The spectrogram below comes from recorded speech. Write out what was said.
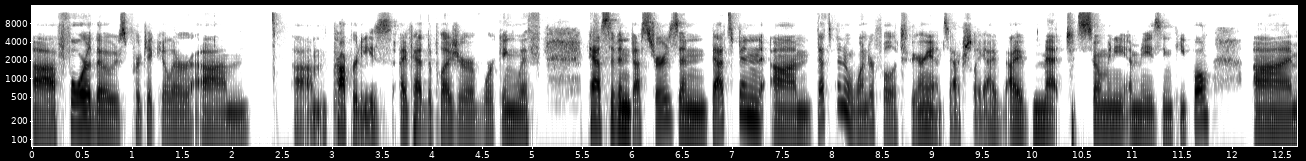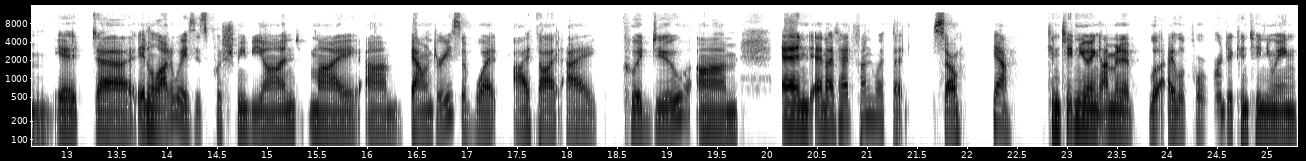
uh, for those particular um, um, properties. I've had the pleasure of working with passive investors, and that's been um, that's been a wonderful experience. Actually, I've I've met so many amazing people. Um, it uh, in a lot of ways, it's pushed me beyond my um, boundaries of what I thought I could do. Um, and and I've had fun with it. So yeah, continuing. I'm gonna. I look forward to continuing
